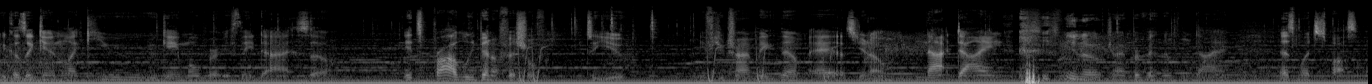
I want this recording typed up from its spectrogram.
Because again, like you, you game over if they die. So it's probably beneficial to you if you try and make them as you know not dying. you know, try and prevent them from dying as much as possible.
